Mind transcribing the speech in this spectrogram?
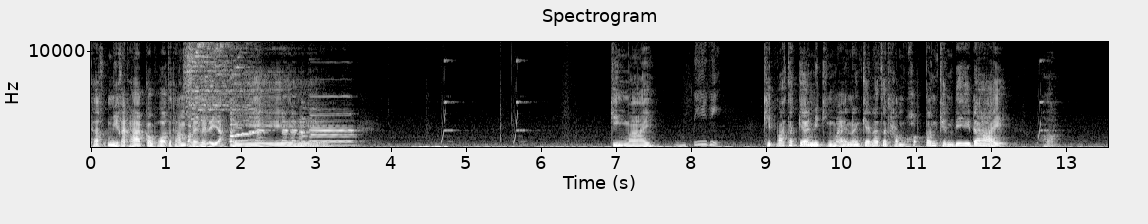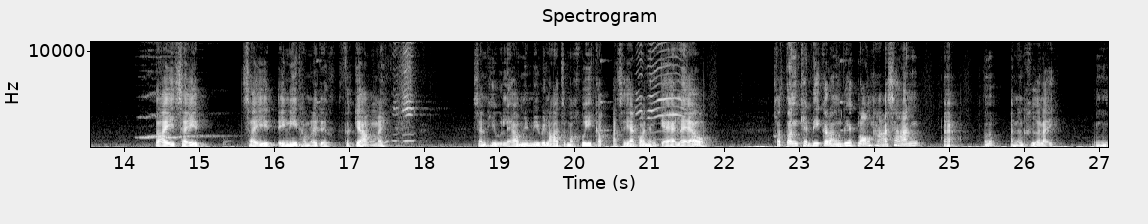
ถ้ามีคาถาก็พอจะทำอะไรหลายๆอย่างเอ้ กิ่งไม้ビリคิดว่าถ้าแกมีกิ่งไม้นั้นแกน่าจะทำต้นแคนดี้ได้ฮะไตรใช้ใช้ไอ้นี่ทำอะไรได้สักอย่างไหม ฉันหิวแล้วไม่มีเวลาจะมาคุยกับอาชญากรอย่างแกแล้วคอตตอนแคนดี้กำลังเรียกร้องหาฉันอะเอออันนั้นคืออะไร อืม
